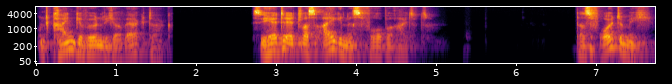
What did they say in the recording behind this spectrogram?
und kein gewöhnlicher Werktag. Sie hätte etwas Eigenes vorbereitet. Das freute mich.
